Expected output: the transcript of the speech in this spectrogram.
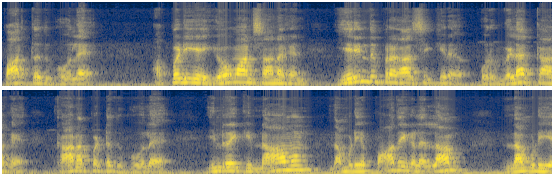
பார்த்தது போல அப்படியே யோவான் சானகன் எரிந்து பிரகாசிக்கிற ஒரு விளக்காக காணப்பட்டது போல இன்றைக்கு நாமும் நம்முடைய பாதைகள் எல்லாம் நம்முடைய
